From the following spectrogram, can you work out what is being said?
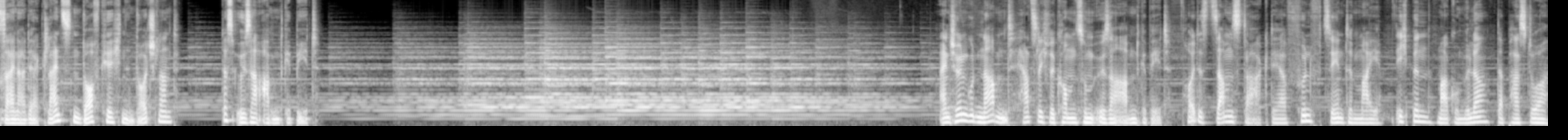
aus einer der kleinsten Dorfkirchen in Deutschland, das Öser Abendgebet. Einen schönen guten Abend, herzlich willkommen zum Öser Abendgebet. Heute ist Samstag, der 15. Mai. Ich bin Marco Müller, der Pastor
